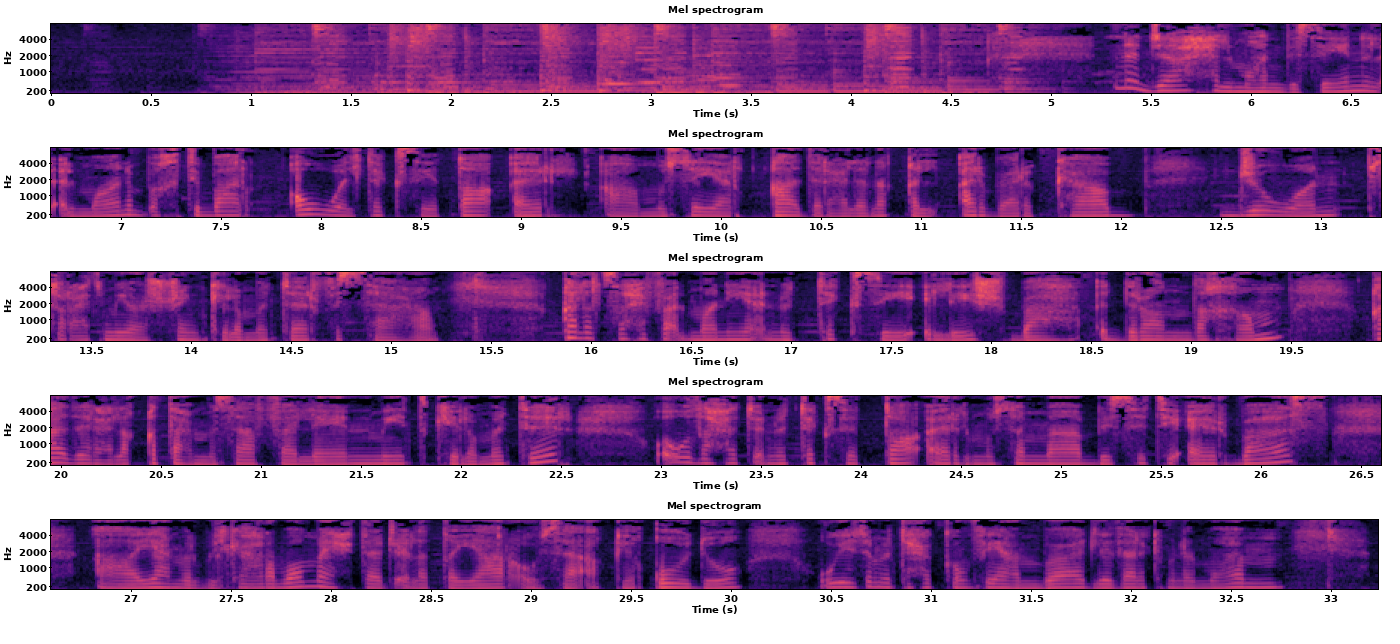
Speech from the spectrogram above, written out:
نجاح المهندسين الألمان باختبار أول تاكسي طائر آه، مسير قادر على نقل أربع ركاب جوا بسرعة 120 كيلومتر في الساعة. قالت صحيفة ألمانية أنه التاكسي اللي يشبه درون ضخم قادر على قطع مسافة لين 100 كيلومتر وأوضحت أنه التاكسي الطائر المسمى ب City Airbus آه، يعمل بالكهرباء وما يحتاج إلى طيار أو سائق يقوده ويتم التحكم فيه عن بعد لذلك من المهم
